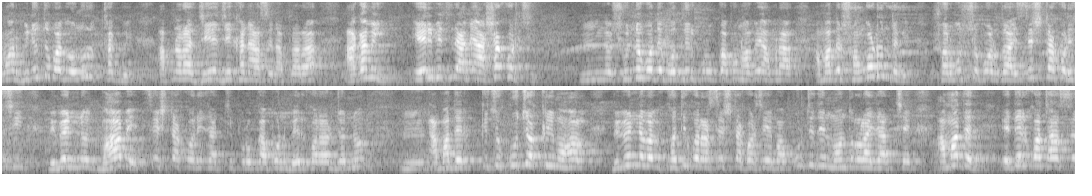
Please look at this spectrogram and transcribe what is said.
আমার বিনীতভাবে অনুরোধ থাকবে, আপনারা যে যেখানে আসেন আপনারা আগামী, এর ভিতরে আমি আশা করছি শূন্যপদে বদলির প্রজ্ঞাপন হবে। আমরা আমাদের সংগঠন থেকে সর্বোচ্চ পর্যায়ে চেষ্টা করেছি, বিভিন্নভাবে চেষ্টা করে যাচ্ছি প্রজ্ঞাপন বের করার জন্য। আমাদের কিছু কুচক্রী মহল বিভিন্নভাবে ক্ষতি করার চেষ্টা করছে বা প্রতিদিন মন্ত্রণালয় যাচ্ছে। আমাদের, এদের কথা হচ্ছে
